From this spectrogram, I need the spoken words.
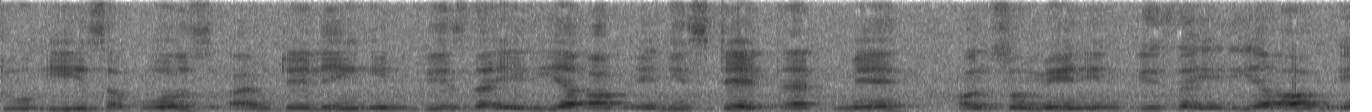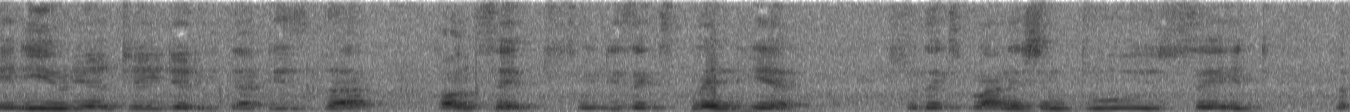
to E, suppose I am telling increase the area of any state, that may also mean increase the area of any union territory. That is the concept. So it is explained here. So the explanation 2 is said the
